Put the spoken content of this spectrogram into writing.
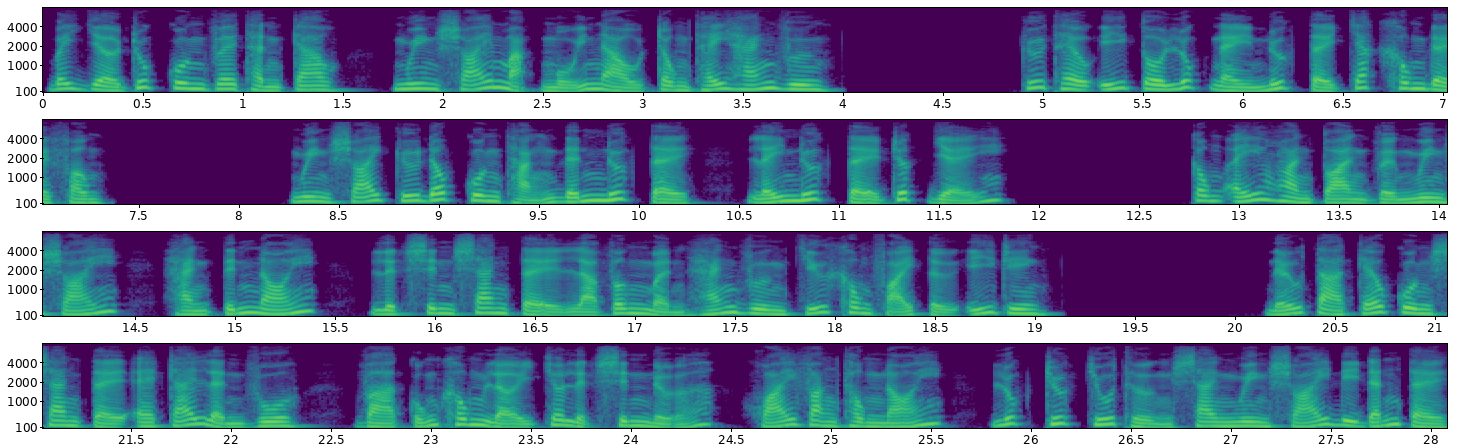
Bây giờ rút quân về thành cao, nguyên soái mặt mũi nào trông thấy hán vương. Cứ theo ý tôi lúc này nước tề chắc không đề phòng. Nguyên soái cứ đốc quân thẳng đến nước tề, lấy nước tề rất dễ. Công ấy hoàn toàn về nguyên soái, hàng tính nói, lịch sinh sang tề là vân mệnh Hán vương chứ không phải tự ý riêng. Nếu ta kéo quân sang tề e trái lệnh vua, và cũng không lợi cho lịch sinh nữa, khoái văn thông nói, lúc trước chúa thượng sai nguyên soái đi đánh tề.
